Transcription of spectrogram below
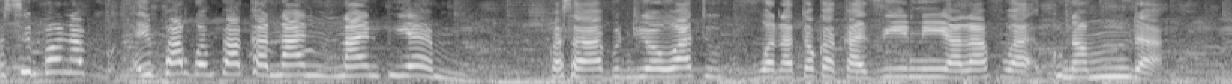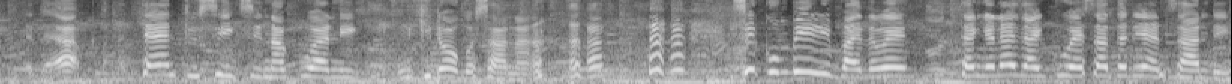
si mbona ipangwe mpaka 9, 9 pm kwa sababu ndio watu wanatoka kazini, alafu kuna muda 10 to 6 inakuwa ni, ni kidogo sana siku mbili by the way, tengeneza ikuwe Saturday and Sunday.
